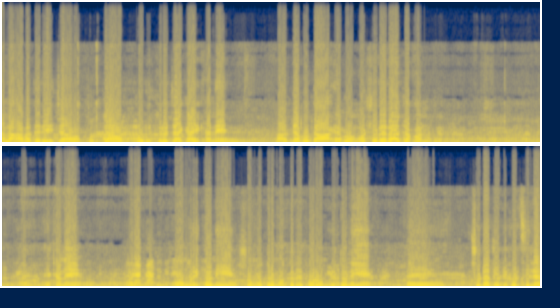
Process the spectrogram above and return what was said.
এলাহাবাদের এই যা অত্যন্ত পবিত্র জায়গা এখানে দেবতা এবং অসুরেরা যখন এখানে অমৃত নিয়ে সমুদ্র মন্থনের পর অমৃত নিয়ে ছুটাছুটি করছিলেন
